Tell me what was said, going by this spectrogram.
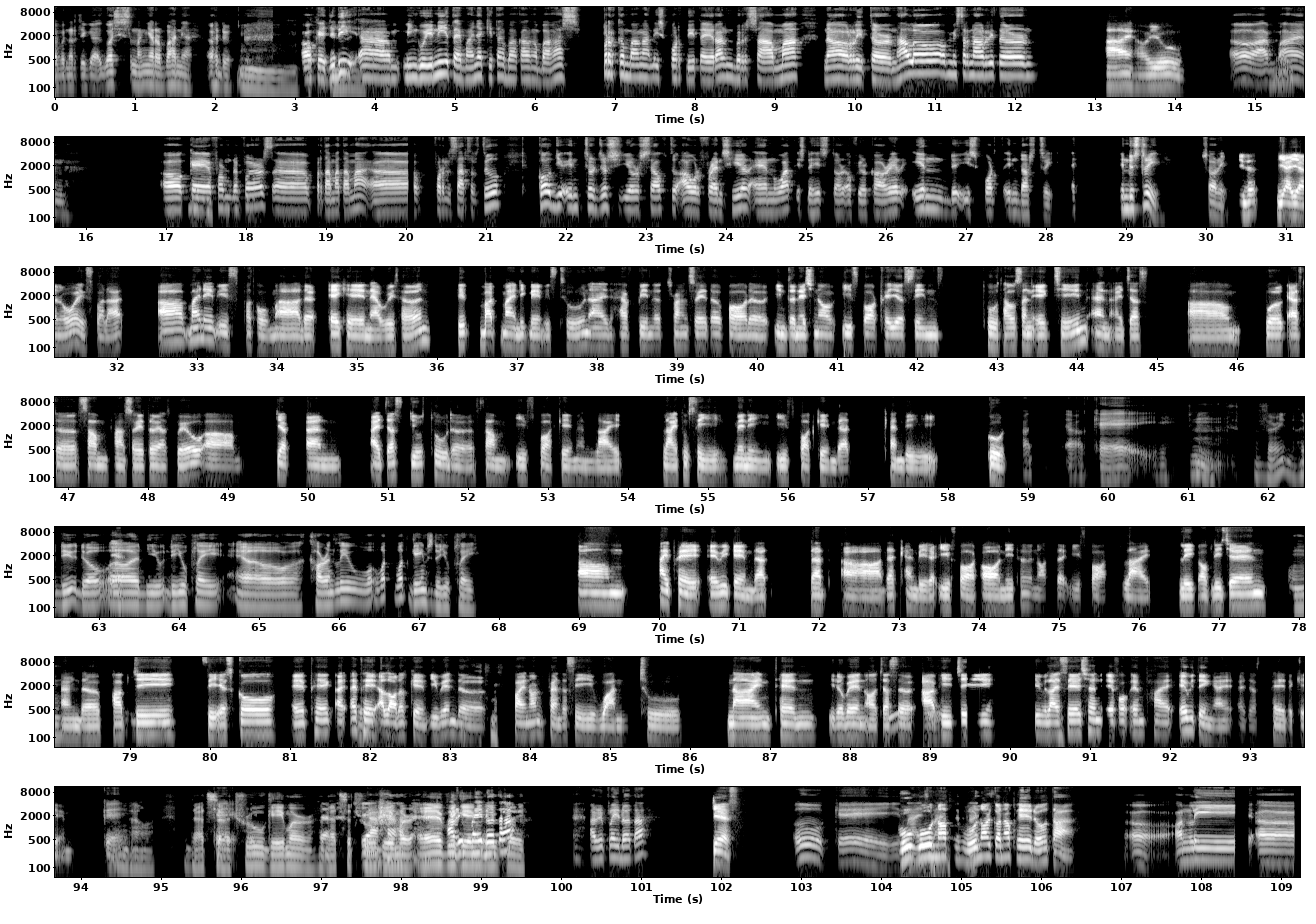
Iya bener juga, gua sih senangnya rebahan ya, aduh. Mmm, Oke jadi, iya iya. mmm, minggu ini temanya kita bakal ngebahas perkembangan e-sport di Thailand bersama Nowreturn. Halo Mister Nowreturn. Hi, how are you? Oh, I'm fine. Oke, Mhm. from the first, eee, pertama-tama, eee, for the starter too, could you introduce yourself to our friends here and what is the history of your career in the e-sport industry? Eh, industry, sorry. Yeah, yeah, no worries for that. Uh, my name is Pathom, uh, the aka Nallreturn, but my nickname is Toon. I have been a translator for the international e-sport player since 2018, and I just um work as a some translator as well. Um, yep, and I just used to the some e-sport game and like like to see many e-sport game that can be good. Ot oke, Hmm, hmm. very ni do you do, Yeah. uh, do you do you play, uh, currently wh what what games do you play? Um, I play every game that that uh that can be the e-sport or neither not the e-sport like League of Legends Mhm. and the PUBG, CS:GO, Apex. I I play Oke. a lot of game, even the Final Fantasy 1 to 9, 10, 11 or just a RPG, Civilization, Age of Empire, everything I I just play the game. Oke. Now, that's a Oke oke. true gamer, Ya that's a ya. true gamer, every Are you play game you Dota? play. Are you play Dota? Yes. Okay, Who nice who nice not that's who not gonna play Dota? Oh, only, um,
